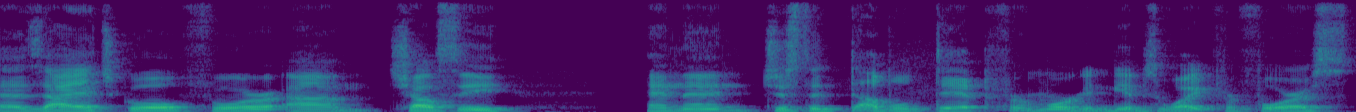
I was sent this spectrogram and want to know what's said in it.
Ziyech goal for um, Chelsea and then just a double dip for Morgan Gibbs White for Forest.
